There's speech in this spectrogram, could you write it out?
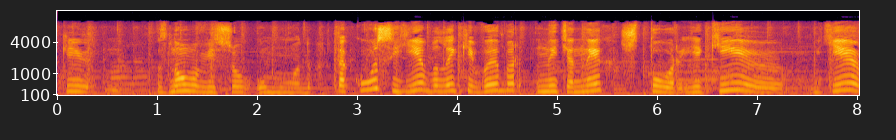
який знову війшов у моду. Також є великий вибір нитяних штор, які е, є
